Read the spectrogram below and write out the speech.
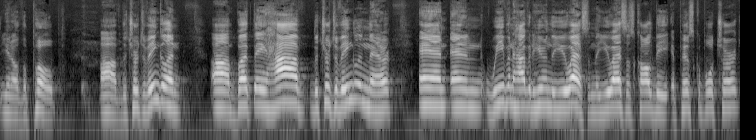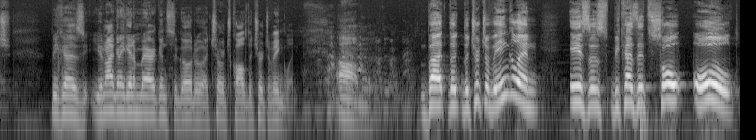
you know, the Pope of the Church of England. Uh, but they have the Church of England there, and, and we even have it here in the U.S. In the U.S., it's called the Episcopal Church because you're not going to get Americans to go to a church called the Church of England. Um, but the, the Church of England is, is because it's so old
